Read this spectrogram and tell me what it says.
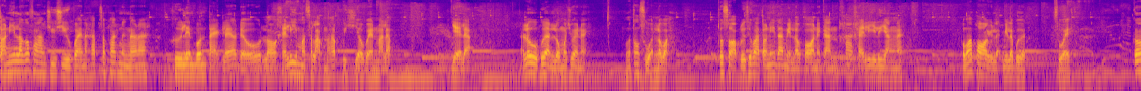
ตอนนี้เราก็ฟาร์มชิวๆไปนะครับสักพักหนึ่งแล้วนะ คือเลนบนแตกแล้วเดี๋ยวรอแครี่มาสลับนะครับวิเชียวแวนมาแล้วแย่แล้วฮัลโหลเพื่อนลงมาช่วยหน่อยว่าต้องสวนแล้ววะทดสอบดูซิว่าตอนนี้ดาเมจเราพอในการฆ่าแครี่หรือยังนะ ผมว่าพออยู่แหละมีระเบิดสวย ก็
